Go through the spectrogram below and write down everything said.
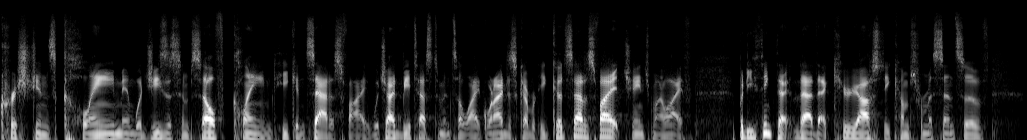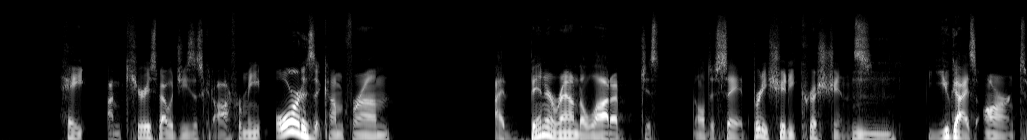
Christians claim and what Jesus himself claimed he can satisfy, which I'd be a testament to like when I discovered he could satisfy it, changed my life. But do you think that that that curiosity comes from a sense of, hey, I'm curious about what Jesus could offer me, or does it come from I've been around a lot of just I'll just say it, pretty shitty Christians Mm. you guys aren't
